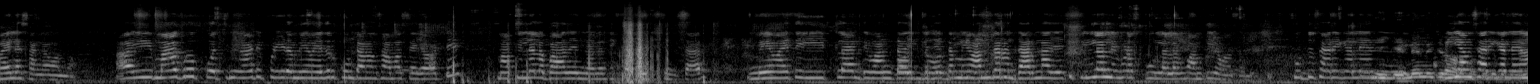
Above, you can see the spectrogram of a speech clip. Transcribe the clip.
మహిళా సంఘంలో. అవి మా గ్రూప్కి వచ్చింది కాబట్టి ఇప్పుడు ఇక్కడ మేము ఎదుర్కొంటాం సమస్య కాబట్టి మా పిల్లల బాధ ఏందన్నది ఇక్కడ తెలిసింది సార్. మేమైతే ఇట్లాంటి వంట ఇట్లా చేద్దాం. మేము అందరం ధర్నా చేసి పిల్లల్ని కూడా స్కూళ్ళలో పంపించాం అసలు. ఫుడ్ సరిగా లేదు బియ్యం సరిగా లేదు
